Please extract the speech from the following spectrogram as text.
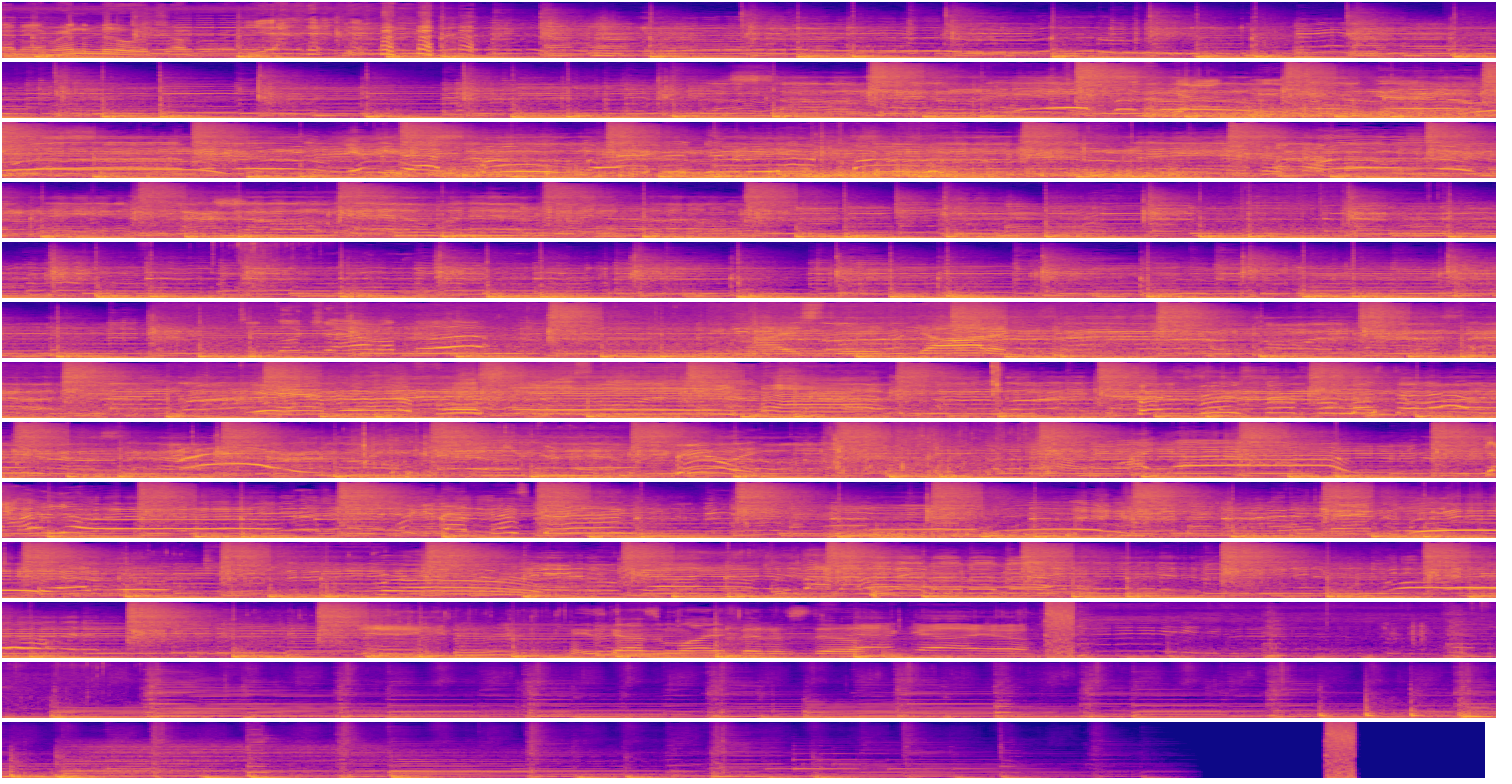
Yeah, man, we're in the middle of the jungle. Right Yeah. Give me that boom, baby! Give me Chow, what's up? Nice, dude. You got him. Yeah, bro. Fishing. First rooster from Mr. Aaron! Feel it! Gallo! Look at that piston! He's got some life in him still. That guy.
